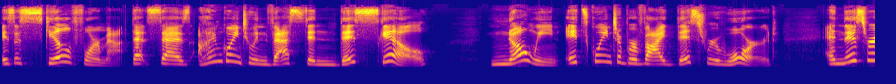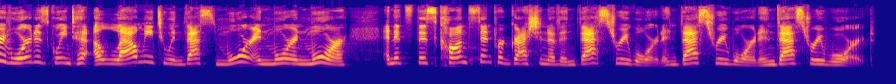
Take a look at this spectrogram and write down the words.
is a skill format that says, I'm going to invest in this skill knowing it's going to provide this reward and this reward is going to allow me to invest more and more and more. And it's this constant progression of invest, reward, invest, reward, invest, reward.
